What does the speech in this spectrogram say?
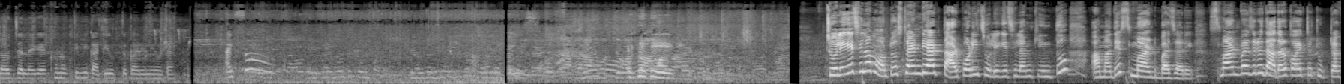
লজ্জা লাগে, এখন অবধি আমি কাটিয়ে উঠতে পারিনি ওটা। চলে গেছিলাম অটো স্ট্যান্ডে আর তারপরেই চলে গেছিলাম কিন্তু আমাদের স্মার্ট বাজারে। স্মার্ট বাজারে দাদার কয়েকটা টুকটাক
